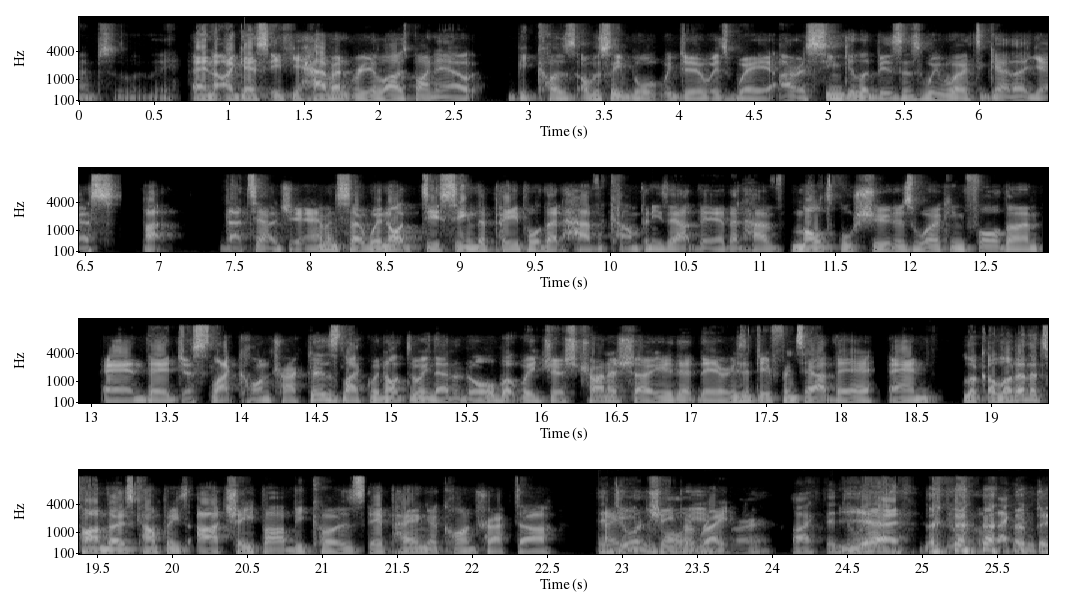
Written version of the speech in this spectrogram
Absolutely. And I guess if you haven't realized by now, because obviously what we do is we are a singular business, we work together, yes, but that's our jam. And so we're not dissing the people that have companies out there that have multiple shooters working for them and they're just like contractors. Like we're not doing that at all, but we're just trying to show you that there is a difference out there. And look, a lot of the time those companies are cheaper because they're paying a contractor they're doing cheaper volume, rate. Bro. Like they're doing, yeah, they're doing, they can do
